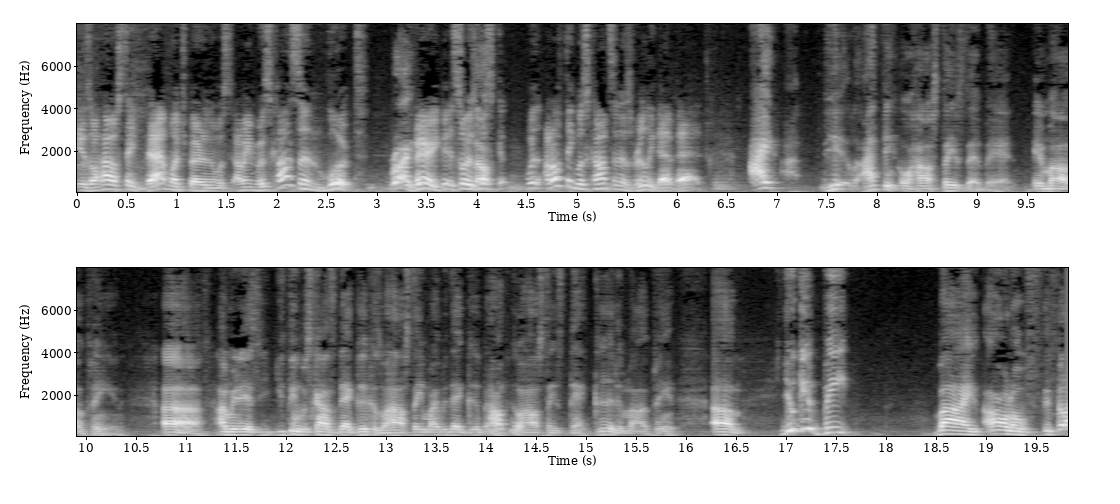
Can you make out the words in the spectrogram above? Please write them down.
is Ohio State that much better than Wisconsin? I mean, Wisconsin looked Right. very good. So is No. Wisconsin, I don't think Wisconsin is really that bad. I, I I think Ohio State's that bad, in my opinion. Uh, I mean, it's, you think Wisconsin's that good because Ohio State might be that good, but I don't think Ohio State's that good, in my opinion. Um, you get beat by I don't know, it felt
